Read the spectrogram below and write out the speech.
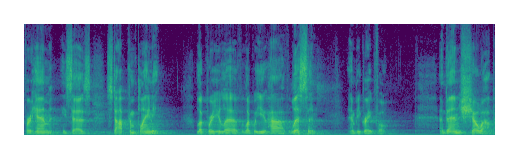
For him, he says, stop complaining. Look where you live, look what you have, listen, and be grateful. And then show up.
